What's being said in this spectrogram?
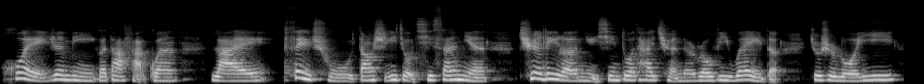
会任命一个大法官来废除当时一九七三年确立了女性堕胎权的 Roe v. Wade，就是罗伊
